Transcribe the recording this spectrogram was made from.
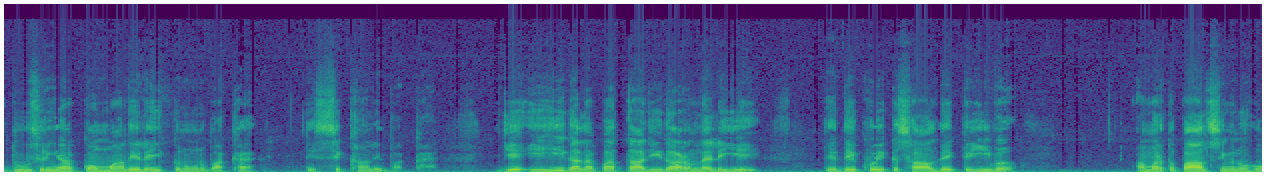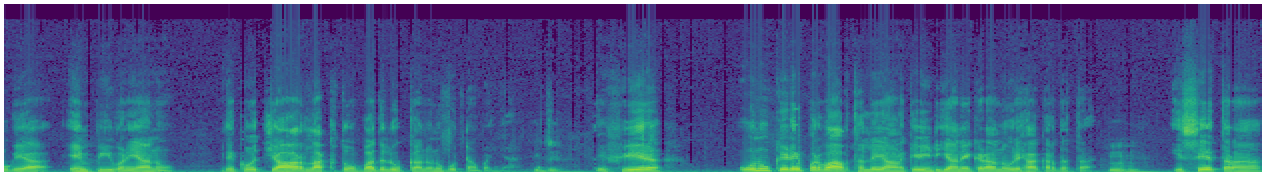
ਦੂਸਰੀਆਂ ਕੌਮਾਂ ਦੇ ਲਈ ਕਾਨੂੰਨ ਵੱਖ ਹੈ ਤੇ ਸਿੱਖਾਂ ਲਈ ਵੱਖ ਹੈ। ਜੇ ਇਹੀ ਗੱਲ ਆਪਾਂ ਤਾਜੀ ਉਦਾਹਰਨ ਲੈ ਲਈਏ ਤੇ ਦੇਖੋ ਇੱਕ ਸਾਲ ਦੇ ਕਰੀਬ ਅਮਰਤਪਾਲ ਸਿੰਘ ਨੂੰ ਹੋ ਗਿਆ ਐਮਪੀ ਬਣਿਆ ਨੂੰ। ਦੇਖੋ 4 ਲੱਖ ਤੋਂ ਵੱਧ ਲੋਕਾਂ ਨੇ ਉਹਨੂੰ ਵੋਟਾਂ ਪਾਈਆਂ। ਜੀ। ਤੇ ਫਿਰ ਉਹਨੂੰ ਕਿਹੜੇ ਪ੍ਰਭਾਵ ਥੱਲੇ ਆਣ ਕੇ ਇੰਡੀਆ ਨੇ ਕਿਹੜਾ ਉਹਨੂੰ ਰਿਹਾ ਕਰ ਦਿੱਤਾ? ਹੂੰ ਹੂੰ। ਇਸੇ ਤਰ੍ਹਾਂ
